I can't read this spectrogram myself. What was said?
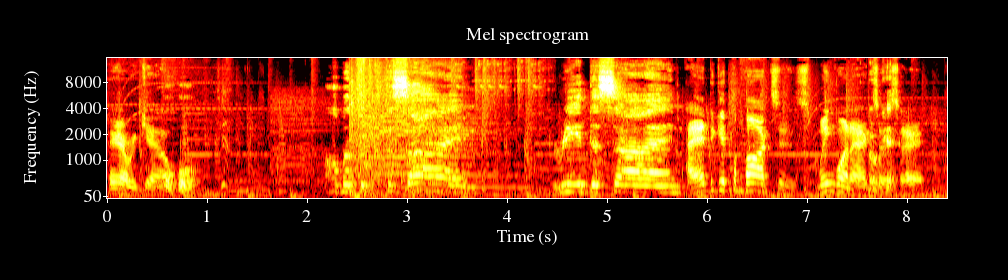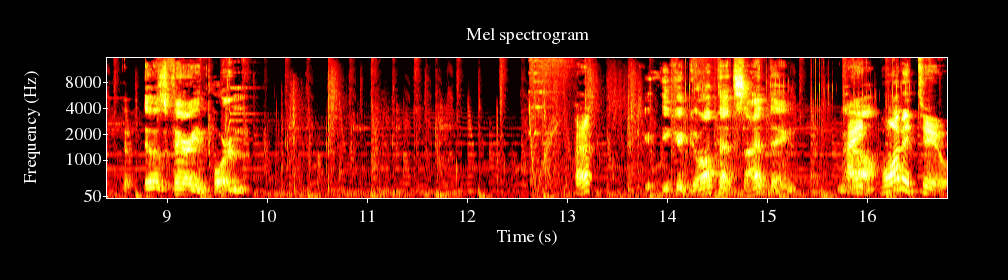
There we go. Oh. Oh, but the, the sign. Read the sign. I had to get the boxes. Wing one access. Okay. Alright. It was very important. Huh? You, you could go up that side thing. No. I wanted to.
